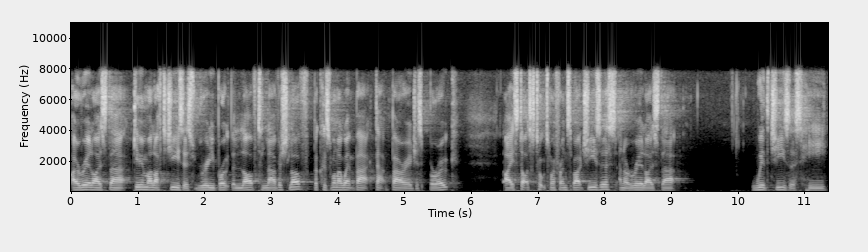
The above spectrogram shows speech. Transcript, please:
I realized that giving my life to Jesus really broke the love to lavish love because when I went back, that barrier just broke. I started to talk to my friends about Jesus, and I realized that with Jesus, He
